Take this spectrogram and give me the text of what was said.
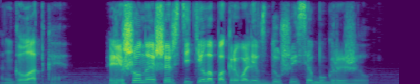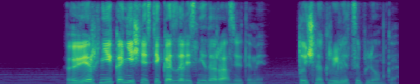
Гладкое, лишенное шерсти тело покрывали вздувшиеся бугры жил. Верхние конечности казались недоразвитыми, точно крылья цыпленка.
